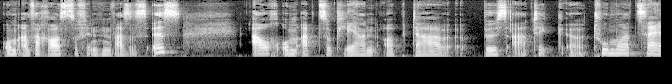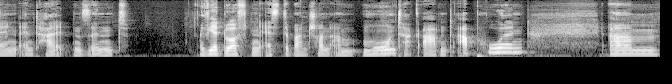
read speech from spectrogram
um einfach rauszufinden, was es ist, auch um abzuklären, ob da bösartig äh, Tumorzellen enthalten sind. Wir durften Esteban schon am Montagabend abholen. Ähm,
